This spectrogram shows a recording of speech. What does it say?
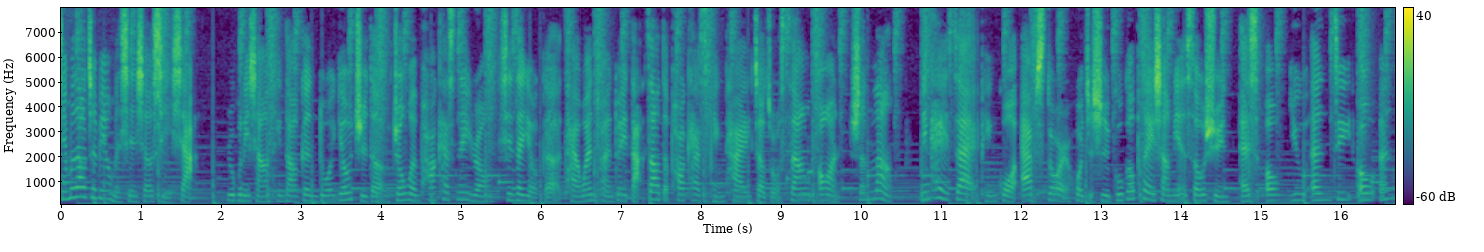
节目到这边，我们先休息一下。如果你想要听到更多优质的中文 podcast 内容，现在有个台湾团队打造的 podcast 平台，叫做 Sound On 声浪。您可以在苹果 App Store 或者是 Google Play 上面搜寻 S O U N D O N，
